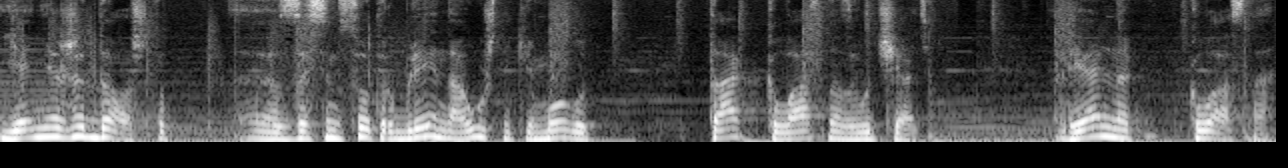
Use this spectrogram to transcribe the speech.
Я не ожидал, что э, за 700 рублей наушники могут так классно звучать. Реально классно.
